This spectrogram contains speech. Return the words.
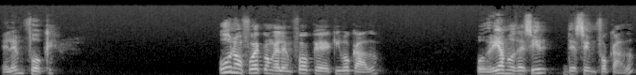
El enfoque uno fue con el enfoque equivocado, podríamos decir desenfocado,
